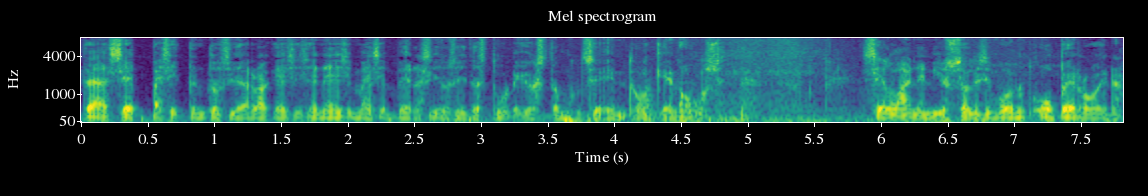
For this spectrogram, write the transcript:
tämä Seppä sitten tosiaan rakensi sen ensimmäisen version siitä studiosta, mutta se ei nyt oikein ollut sitten sellainen, jossa olisi voinut operoida.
